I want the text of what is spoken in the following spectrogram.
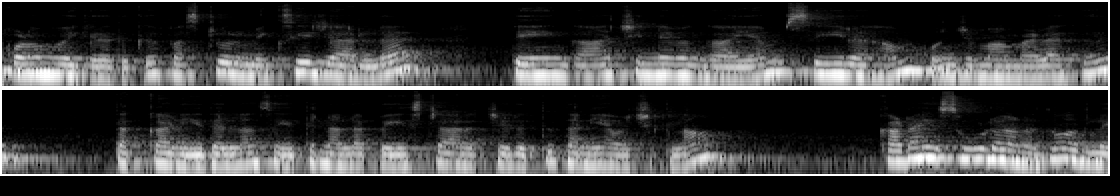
மீன் குழம்பு வைக்கிறதுக்கு ஃபஸ்ட்டு ஒரு மிக்ஸி ஜாரில் தேங்காய் சின்ன வெங்காயம் சீரகம் கொஞ்சமாக மிளகு தக்காளி இதெல்லாம் சேர்த்து நல்லா பேஸ்ட்டாக அரைச்சி எடுத்து தனியாக வச்சுக்கலாம். கடாய் சூடானதும் அதில்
